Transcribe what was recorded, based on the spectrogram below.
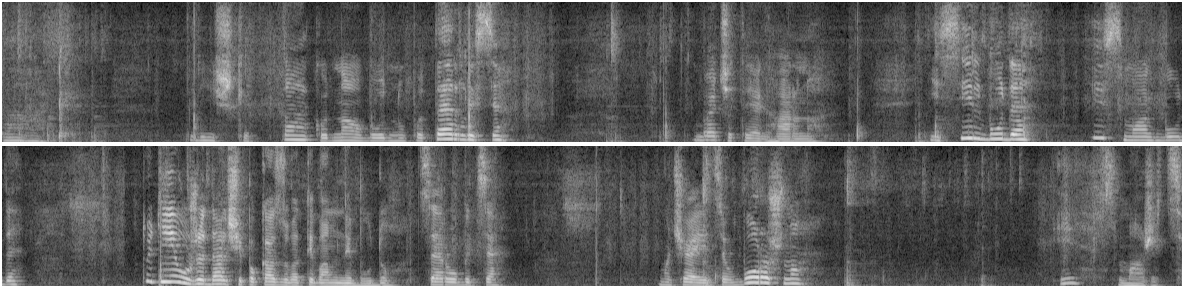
Так, трішки так, одна об одну потерлися. Бачите, як гарно. І сіль буде, і смак буде. Тоді вже далі показувати вам не буду. Це робиться, мочається в борошно і смажиться.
